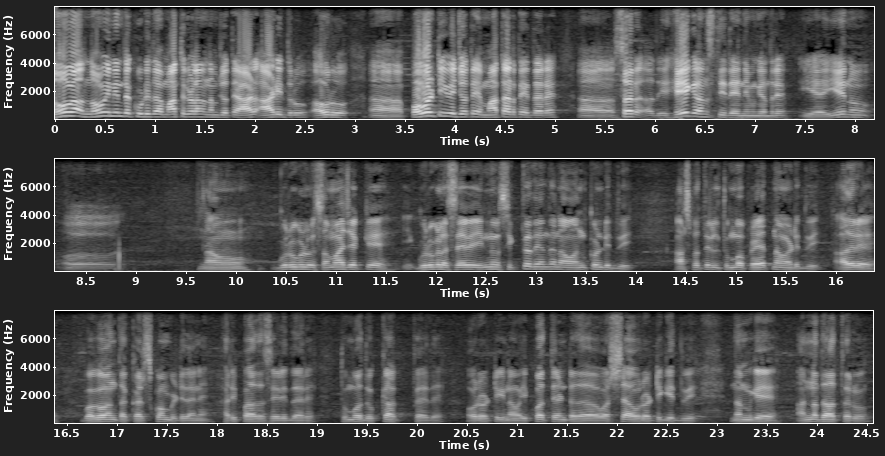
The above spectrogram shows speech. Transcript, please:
ನೋವ, ನೋವಿನಿಂದ ಕೂಡಿದ ಮಾತುಗಳನ್ನು ನಮ್ಮ ಜೊತೆ ಆಡಿದರು. ಅವರು ಪವರ್ ಟಿವಿ ಜೊತೆ ಮಾತಾಡ್ತಾ ಇದ್ದಾರೆ. ಸರ್, ಅದು ಹೇಗೆ ಅನಿಸ್ತಿದೆ ನಿಮಗೆ ಅಂದರೆ ಏನು ನಾವು ಗುರುಗಳು ಸಮಾಜಕ್ಕೆ ಗುರುಗಳ ಸೇವೆ ಇನ್ನೂ ಸಿಗ್ತದೆ ಅಂತ ನಾವು ಅಂದ್ಕೊಂಡಿದ್ವಿ ಆಸ್ಪತ್ರೆಯಲ್ಲಿ ತುಂಬ ಪ್ರಯತ್ನ ಮಾಡಿದ್ವಿ. ಆದರೆ ಭಗವಂತ ಕರ್ಸ್ಕೊಂಡ್ಬಿಟ್ಟಿದ್ದಾನೆ. ಹರಿಪಾದ ಸೇರಿದ್ದಾರೆ. ತುಂಬ ದುಃಖ ಆಗ್ತಾ ಇದೆ. ಅವರೊಟ್ಟಿಗೆ ನಾವು ಇಪ್ಪತ್ತೆಂಟು ವರ್ಷ ಅವರೊಟ್ಟಿಗಿದ್ವಿ. ನಮಗೆ ಅನ್ನದಾತರು,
